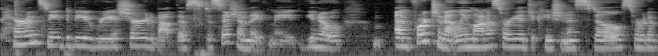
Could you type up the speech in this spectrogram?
parents need to be reassured about this decision they've made. You know, unfortunately, Montessori education is still sort of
